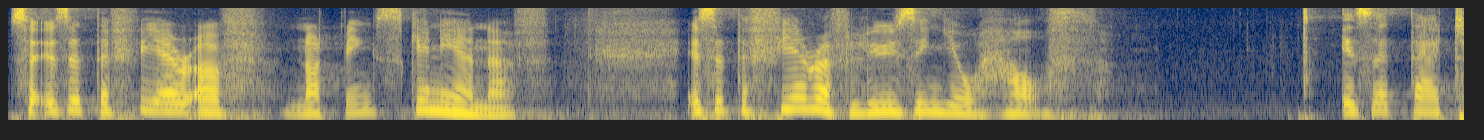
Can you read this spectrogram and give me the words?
So, is it the fear of not being skinny enough? Is it the fear of losing your health? Is it that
